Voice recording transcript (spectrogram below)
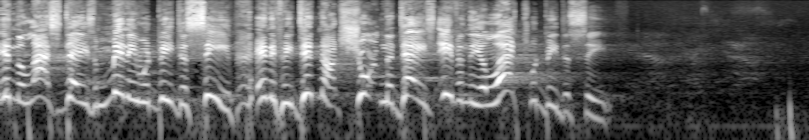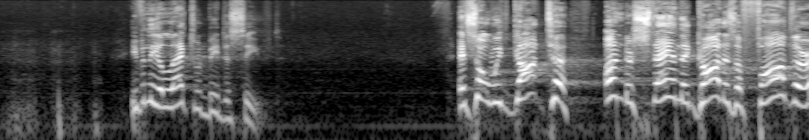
in the last days many would be deceived. And if he did not shorten the days, even the elect would be deceived. Even the elect would be deceived. And so we've got to understand that God is a father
